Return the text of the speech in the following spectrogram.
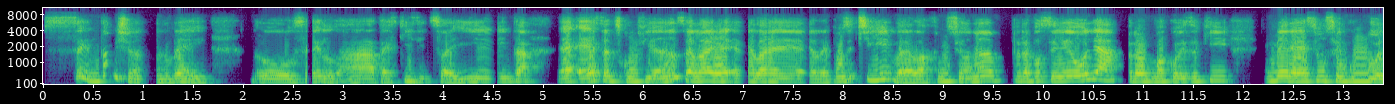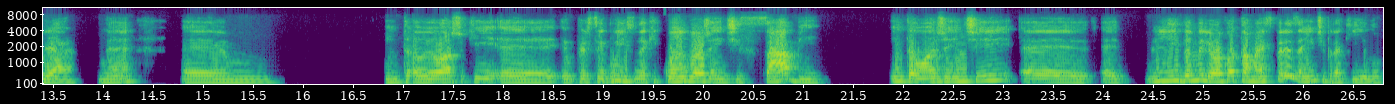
você não tá me cheirando bem? Ou sei lá, tá esquisito isso aí, tá? É, essa desconfiança, ela é, ela é, ela é positiva, ela funciona para você olhar para alguma coisa que merece um segundo olhar, né? É, então, eu acho que é, eu percebo isso, né? Que quando a gente sabe, então a gente é, é, lida melhor com estar mais presente para aquilo,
